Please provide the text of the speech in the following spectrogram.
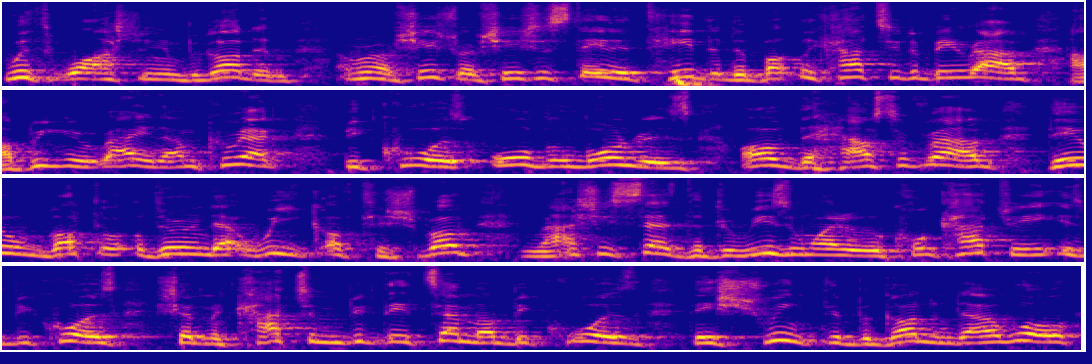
with washing and begadim. Rav Sheshes, Rav Sheshes stated, "Teda the Batli Katsi to be Rab." I'll bring you right. I'm correct because all the laundries of the house of Rab they were bottled during that week of Tishbav. Rashi says that the reason why they were called Katri is because Shem Mekachim Big because they shrink the begadim that wool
